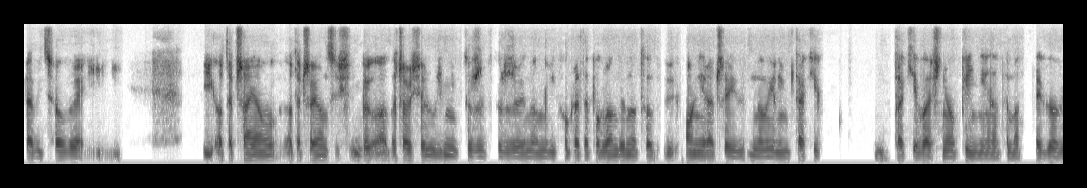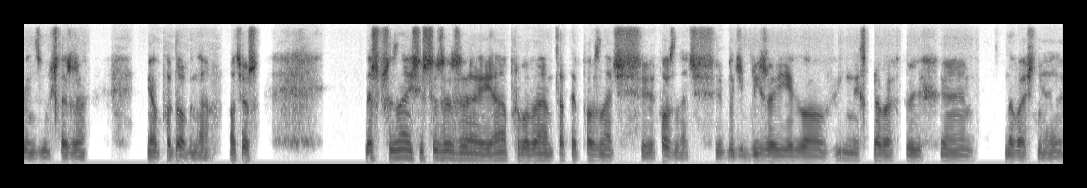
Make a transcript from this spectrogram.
prawicowe i, i otaczają, otaczający się, otaczały się ludźmi, którzy, którzy no, mieli konkretne poglądy, no to oni raczej no, mieli takie, takie właśnie opinie na temat tego, więc myślę, że miał podobne. Chociaż też przyznaję się szczerze, że ja próbowałem tatę poznać, poznać, być bliżej jego w innych sprawach, których, e, no właśnie, e,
